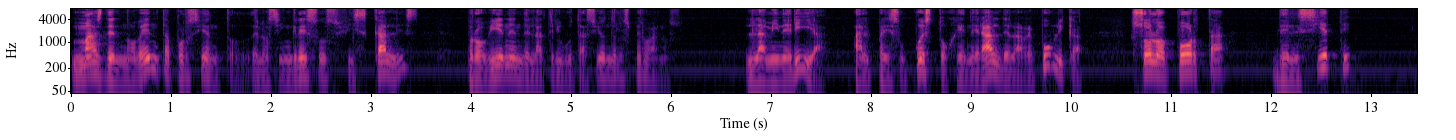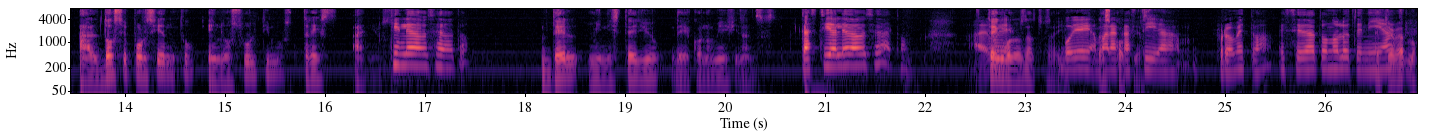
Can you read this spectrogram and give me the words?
Más del 90% de los ingresos fiscales provienen de la tributación de los peruanos. La minería al presupuesto general de la República solo aporta del 7 al 12% en los últimos tres años ¿Quién le ha dado ese dato? Del Ministerio de Economía y Finanzas. ¿Castilla le ha dado ese dato? Ver, Tengo a- los datos ahí, Voy a llamar a copias. Castilla, prometo, ¿ah? ese dato no lo tenía. Hay que verlo.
